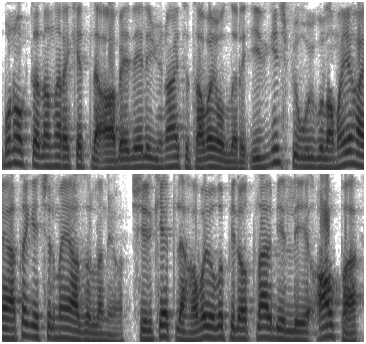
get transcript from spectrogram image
Bu noktadan hareketle ABD'li United Hava Yolları ilginç bir uygulamayı hayata geçirmeye hazırlanıyor. Şirketle Havayolu Pilotlar Birliği ALPA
